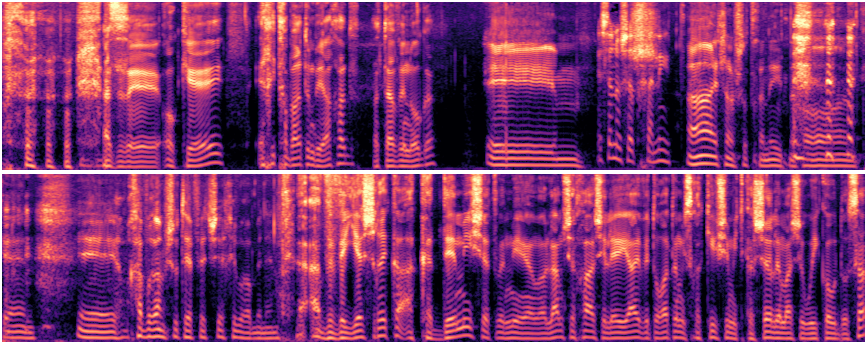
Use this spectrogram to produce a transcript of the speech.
אז אה, אוקיי, איך התחברתם ביחד, אתה ונוגה? אה, יש לנו שטחנית. אה, יש לנו שטחנית, נכון, כן. אה, חברה משותפת שחיברה בינינו. אה, ויש רקע אקדמי מהעולם שלך, של AI ותורת המשחקים, שמתקשר למה שווי-קוד עושה?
